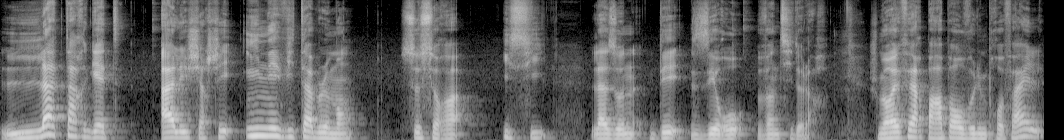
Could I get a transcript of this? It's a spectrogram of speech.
la target à aller chercher inévitablement, ce sera ici la zone des 0,26 dollars. Je me réfère par rapport au volume profile.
